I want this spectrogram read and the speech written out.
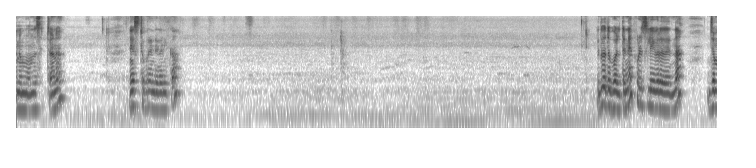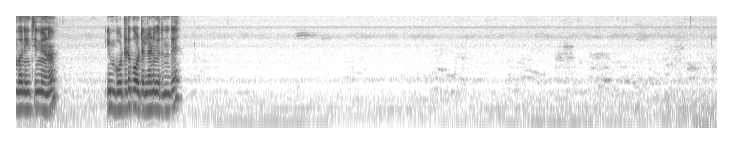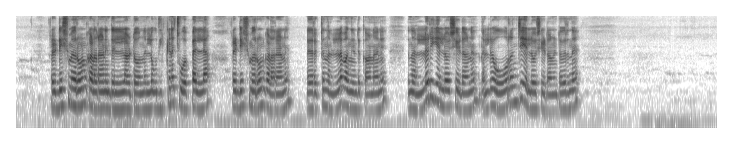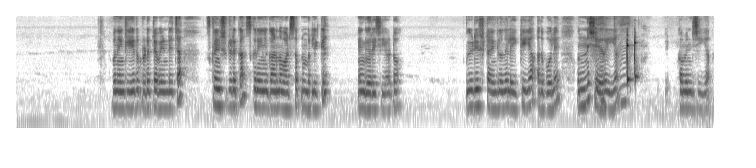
അങ്ങനെ മൂന്ന് സെറ്റാണ് നെക്സ്റ്റ് പ്രിന്റ് കാണിക്കാം. ഇതും അതുപോലെ തന്നെ ഫുൾ സ്ലീവ് വരുന്ന ജംബോ നൈറ്റ് തന്നെയാണ്. ഇമ്പോർട്ടഡ് കോട്ടനിലാണ് വരുന്നത്. റെഡിഷ് മെറൂൺ കളറാണ് ഇതെല്ലാം കേട്ടോ നല്ല ഉദിക്കണ ചുവപ്പല്ല. റെഡിഷ് മെറൂൺ കളറാണ് ഡയറക്റ്റ് നല്ല ഭംഗിയുണ്ട് കാണാൻ നല്ലൊരു യെല്ലോ ഷെയ്ഡാണ് നല്ലൊരു ഓറഞ്ച് യെല്ലോ ഷെയ്ഡാണ് കേട്ടോ വരുന്നത് അപ്പോൾ നിങ്ങൾക്ക് ഏത് പ്രൊഡക്റ്റാണ് വേണ്ടത് വെച്ചാൽ സ്ക്രീൻഷോട്ട് എടുക്കുക സ്ക്രീനിൽ കാണുന്ന വാട്സാപ്പ് നമ്പറിലേക്ക് എൻക്വയറി ചെയ്യുക കേട്ടോ വീഡിയോ ഇഷ്ടമായെങ്കിൽ ഒന്ന് ലൈക്ക് ചെയ്യുക അതുപോലെ ഒന്ന് ഷെയർ ചെയ്യുക കമന്റ് ചെയ്യുക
